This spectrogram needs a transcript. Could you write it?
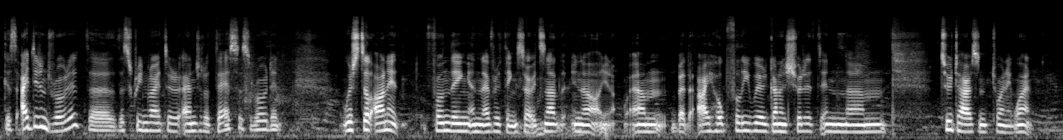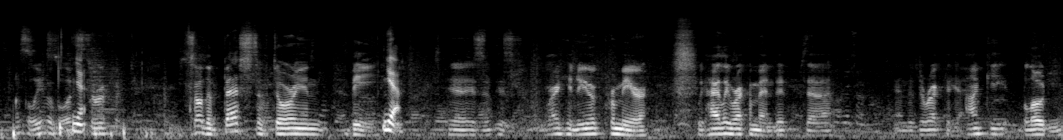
because I didn't wrote it. The the screenwriter Angelo Tesses wrote it. We're still on it, funding and everything. So it's not you know you know. Um, but I hopefully we're gonna shoot it in um, 2021. Unbelievable. That's Yeah. terrific. So the best of Dorien B. Yeah. Is, is right here, New York premiere. We highly recommend it. Uh, and the director here, Anki Bloden.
